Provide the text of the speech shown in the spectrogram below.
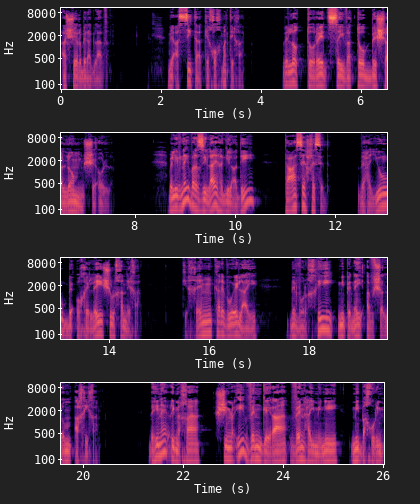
אשר ברגליו. ועשית כחוכמתך, ולא תורד שיבתו בשלום שאול. ולבני ברזילי הגלעדי תעשה חסד, והיו באוכלי שולחניך. כי כן קרבו אלי, בבורכי מפני אבשלום אחיך. והנה עמך שמעי בן גרה בן הימיני מבחורים.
